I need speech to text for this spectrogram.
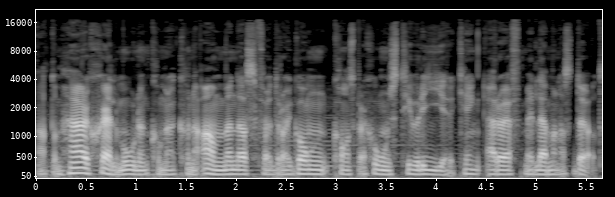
att de här självmorden kommer att kunna användas för att dra igång konspirationsteorier kring RAF-medlemmarnas död.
